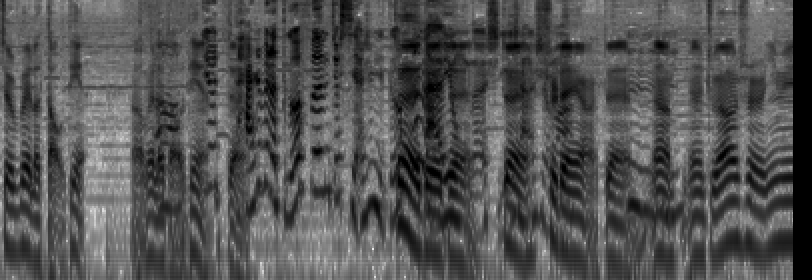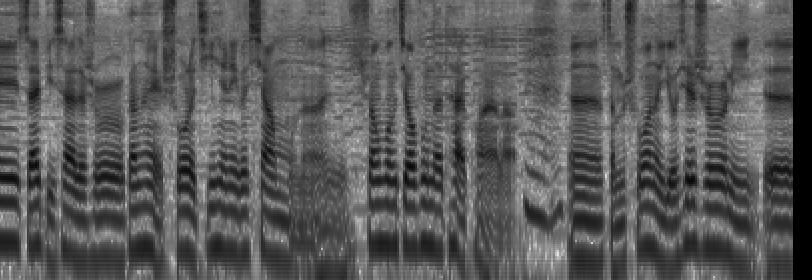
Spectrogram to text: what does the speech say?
就是为了导电。啊，为了导电，对还是为了得分，就显示你得分来用的，实际上是是这样。对，嗯嗯，主要是因为在比赛的时候，刚才也说了，今天这个项目呢，双方交锋的太快了。嗯嗯，怎么说呢？有些时候你呃，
